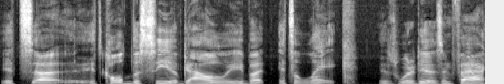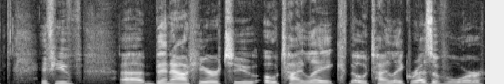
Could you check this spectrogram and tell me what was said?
It's, uh, it's called the Sea of Galilee, but it's a lake. is what it is. In fact, if you've uh, been out here to Otay Lake, the Otay Lake Reservoir,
